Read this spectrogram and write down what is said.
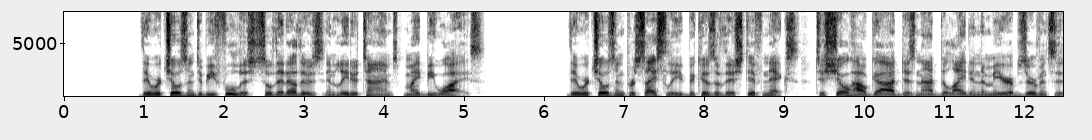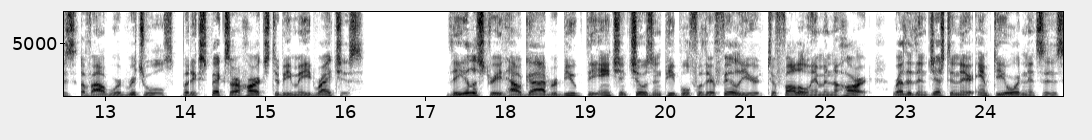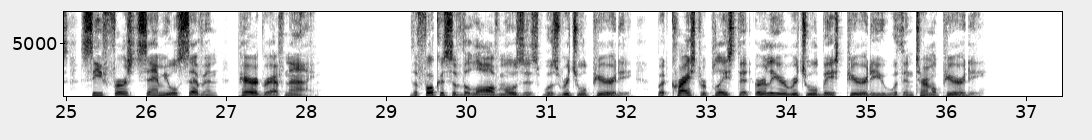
They were chosen to be foolish so that others in later times might be wise. They were chosen precisely because of their stiff necks, to show how God does not delight in the mere observances of outward rituals, but expects our hearts to be made righteous. They illustrate how God rebuked the ancient chosen people for their failure to follow him in the heart, rather than just in their empty ordinances. See 1 Samuel 7, paragraph 9. The focus of the law of Moses was ritual purity, but Christ replaced that earlier ritual based purity with internal purity.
